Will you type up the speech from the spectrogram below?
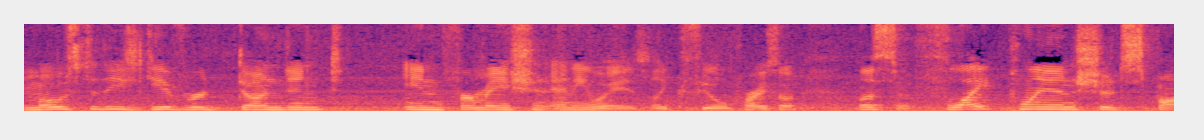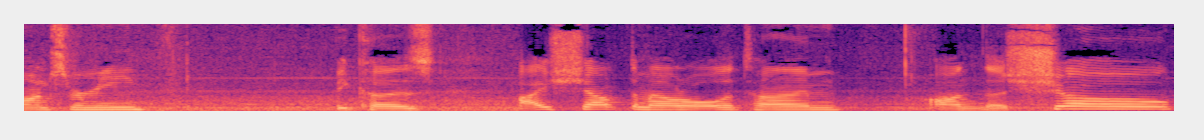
Most of these give redundant information, anyways, like fuel price. Listen, flight plan should sponsor me because I shout them out all the time on the show,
